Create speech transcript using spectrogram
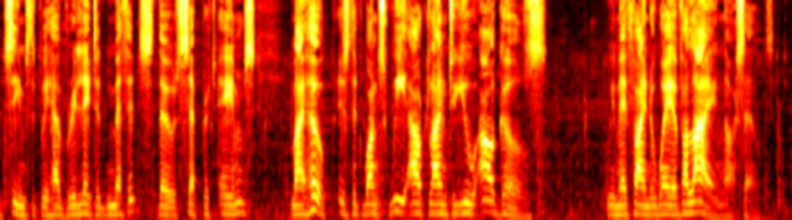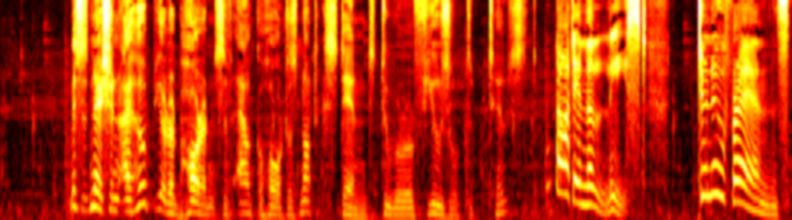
It seems that we have related methods, though separate aims. My hope is that once we outline to you our goals, we may find a way of allying ourselves. Mrs. Nation, I hope your abhorrence of alcohol does not extend to a refusal to toast. Not in the least. To new friends,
